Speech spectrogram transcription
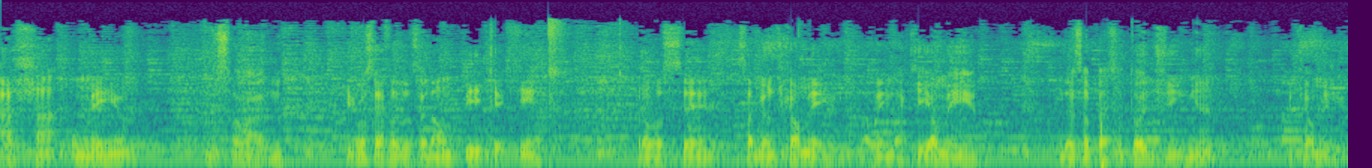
achar o meio do solado. O que, que você vai fazer? Você vai dar um pique aqui para você saber onde que é o meio, tá vendo? Aqui é o meio dessa peça todinha, aqui é o meio.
